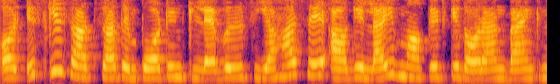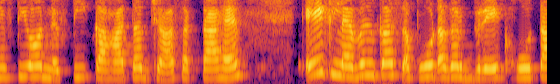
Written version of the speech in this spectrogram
और इसके साथ साथ इंपॉर्टेंट लेवल्स यहाँ से आगे लाइव मार्केट के दौरान बैंक निफ्टी और निफ्टी कहाँ तक जा सकता है। एक लेवल का सपोर्ट अगर ब्रेक होता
